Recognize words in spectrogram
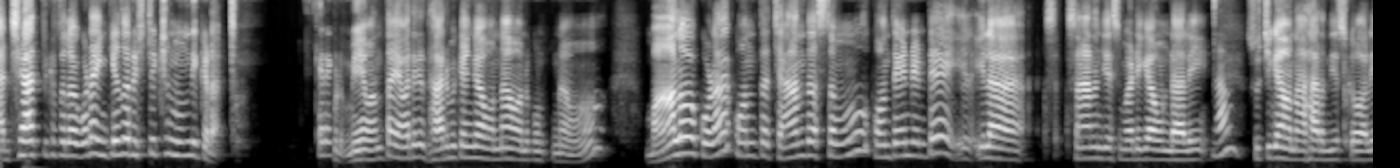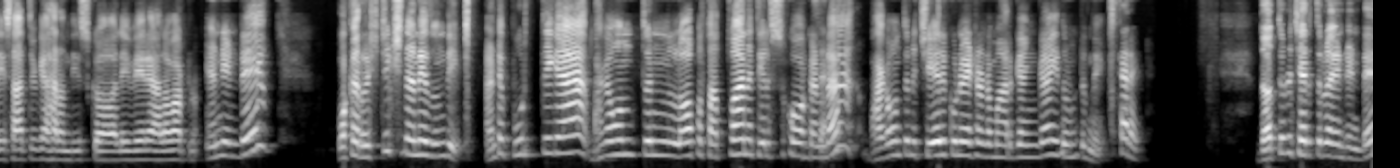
ఆధ్యాత్మికతలో కూడా ఇంకేదో రిస్ట్రిక్షన్ ఉంది ఇక్కడ. ఇప్పుడు మేమంతా ఎవరైతే ధార్మికంగా ఉన్నాం అనుకుంటున్నామో మాలో కూడా కొంత చాందస్తము కొంత ఏంటంటే ఇలా స్నానం చేసి మడిగా ఉండాలి శుచిగా ఉన్న ఆహారం తీసుకోవాలి సాత్విక ఆహారం తీసుకోవాలి వేరే అలవాట్లు ఏంటంటే ఒక రిస్ట్రిక్షన్ అనేది ఉంది. అంటే పూర్తిగా భగవంతుని లోప తత్వాన్ని తెలుసుకోకుండా భగవంతుని చేరుకునేటువంటి మార్గంగా ఇది ఉంటుంది. కరెక్ట్ దత్తుడి చరిత్రలో ఏంటంటే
